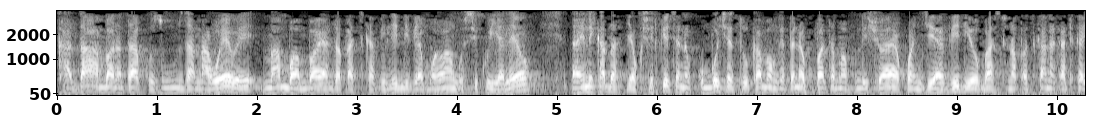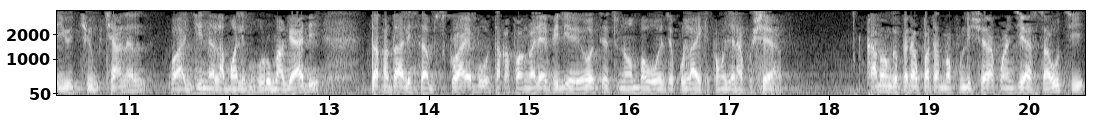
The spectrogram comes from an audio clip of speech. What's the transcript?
kadhaa ambayo nataka kuzungumza na wewe mambo ambayo yanatoka katika vilindi vya moyo wangu siku ya leo. Lakini kabla sija kushirikisha nikukumbushe tu kama ungependa kupata mafundisho haya kwa njia ya video basi tunapatikana katika youtube channel kwa jina la mwalimu huruma gadi. Tafadhali subscribe utakapoangalia video yoyote tunaomba uweze kulike pamoja na kushare kama ungependa kupata mafundisho hayo kwa njia ya sauti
